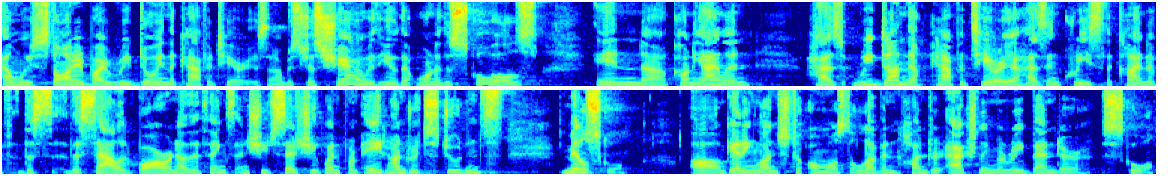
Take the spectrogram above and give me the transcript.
and we started by redoing the cafeterias. And I was just sharing with you that one of the schools in uh, Coney Island has redone the cafeteria, has increased the kind of the, the salad bar and other things, and she said she went from 800 students, middle school, uh, getting lunch to almost 1,100, actually Marie Bender School.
